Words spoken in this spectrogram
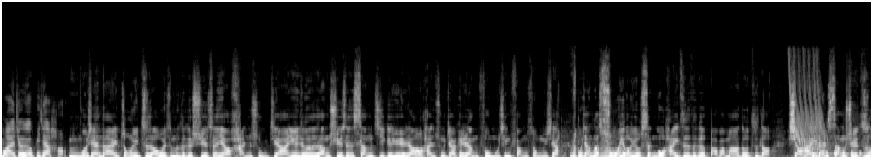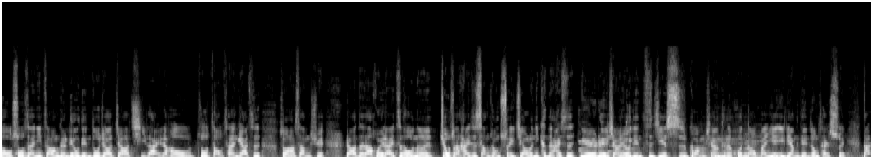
后来就有比较好。嗯，我现在大概终于知道为什么这个学生要寒暑假，因为就是让学生上几个月，然后寒暑假可以让父母亲放松一下。我想这所有有生过孩子的这个爸爸妈妈都知道，小孩一旦上学之后，说实在，你早上可能六点多就要叫他起来，然后做早餐给他吃，送他上学，然后等他回来之后呢，就算孩子上床睡觉了。你可能还是约略想要有点自己的时光，想要可能混到半夜一两点钟才睡。那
